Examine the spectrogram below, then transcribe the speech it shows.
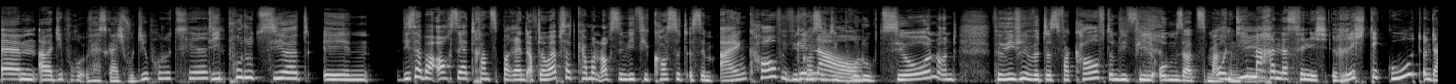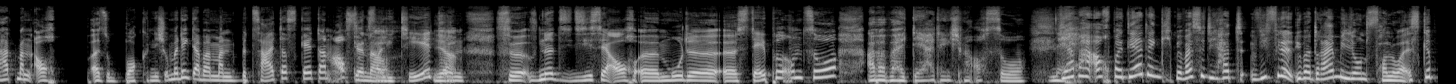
Ähm, aber die, ich weiß gar nicht, wo die produziert. Die produziert in Die ist aber auch sehr transparent. Auf der Website kann man auch sehen, wie viel kostet es im Einkauf, wie viel genau. kostet die genau. Produktion und für wie viel wird es verkauft und wie viel Umsatz machen Und die, die. machen das, finde ich, richtig gut. Und da hat man auch also Bock nicht unbedingt, aber man bezahlt das Geld dann auch für genau. Qualität ja. und für, ne, sie ist ja auch äh, Mode äh, Staple und so. Aber bei der denke ich mir auch so. Nee. Ja, aber auch bei der denke ich mir, weißt du, die hat wie viel? Über drei Millionen Follower. Es gibt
